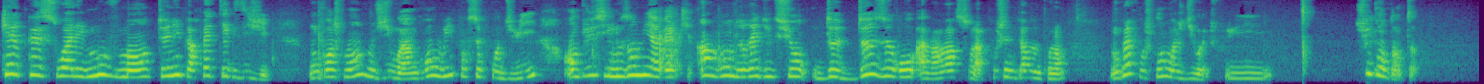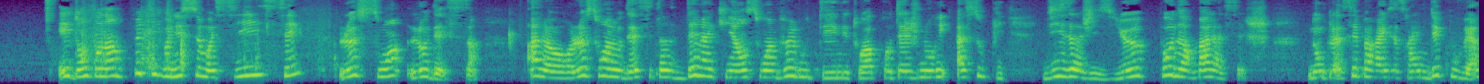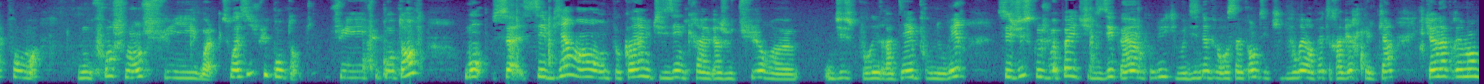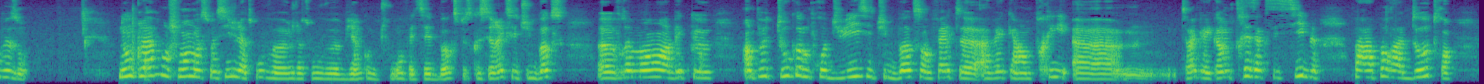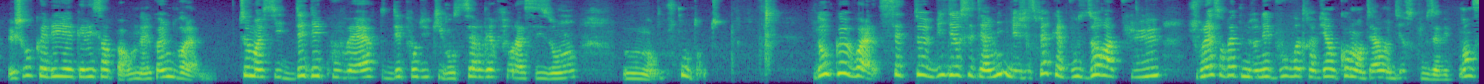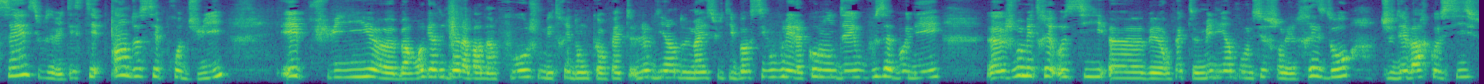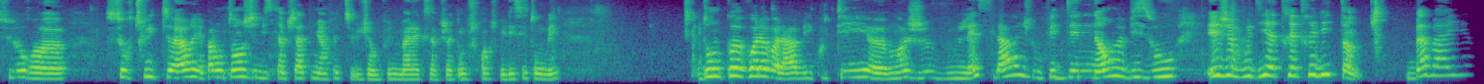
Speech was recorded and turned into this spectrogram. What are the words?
quels que soient les mouvements, tenue parfaite exigés. Donc franchement, je dis un grand oui pour ce produit. En plus, ils nous ont mis avec un bon de réduction de 2 euros à voir sur la prochaine paire de collants. Donc là, franchement, moi je dis ouais, je suis, je suis contente. Et donc, on a un petit bonus ce mois-ci, c'est le soin Lodès. Alors, le soin Lodès, c'est un démaquillant soin velouté, nettoie, protège, nourrit, assouplit visage et yeux, peau normale à sèche. Donc là c'est pareil, ça sera une découverte pour moi. Donc franchement je suis, voilà, ce mois-ci je suis contente. Je suis, je suis contente. Bon, c'est bien, hein, on peut quand même utiliser une crème à vergeture euh, juste pour hydrater, pour nourrir. C'est juste que je ne veux pas utiliser quand même un produit qui vaut 19,50€ et qui pourrait en fait ravir quelqu'un qui en a vraiment besoin. Donc là franchement moi ce mois-ci je la trouve euh, je la trouve bien comme tout en fait cette box parce que c'est vrai que c'est une box euh, vraiment avec un peu tout comme produit. C'est une box en fait avec un prix c'est vrai qu'elle est quand même très accessible par rapport à d'autres et je trouve qu'elle est, qu'elle est sympa. On a quand même voilà ce mois-ci des découvertes, des produits qui vont servir pour la saison. je suis contente. Donc euh, voilà, cette vidéo se termine, mais j'espère qu'elle vous aura plu. Je vous laisse en fait me donner vous votre avis en commentaire, me dire ce que vous avez pensé, si vous avez testé un de ces produits. Et puis, euh, ben, regardez bien la barre d'infos, je vous mettrai donc en fait le lien de My Sweetie Box si vous voulez la commander ou vous abonner. Euh, je vous mettrai aussi ben, en fait mes liens pour me suivre sur les réseaux. Je débarque aussi sur sur Twitter. Il n'y a pas longtemps, j'ai mis Snapchat, mais en fait, j'ai un peu de mal avec Snapchat, donc je crois que je vais laisser tomber. Donc euh, voilà, voilà. Écoutez, euh, moi je vous laisse là. Je vous fais d'énormes bisous et je vous dis à très très vite. Bye bye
